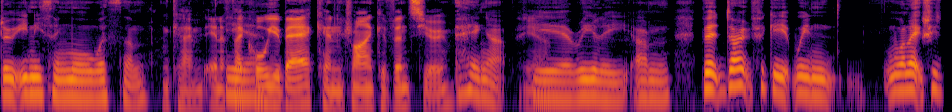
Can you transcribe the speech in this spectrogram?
do anything more with them. Okay, and if they call you back and try and convince you, Hang up. Yeah. Yeah, really. Um, but don't forget when. Well, actually,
